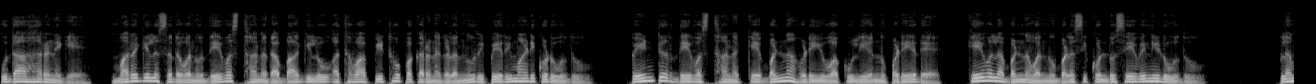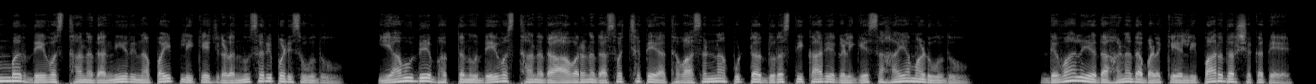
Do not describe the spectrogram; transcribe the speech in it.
ಉದಾಹರಣೆಗೆ, ಮರಗೆಲಸದವನು ದೇವಸ್ಥಾನದ ಬಾಗಿಲು ಅಥವಾ ಪೀಠೋಪಕರಣಗಳನ್ನು ರಿಪೇರಿ ಮಾಡಿಕೊಡುವುದು. ಪೇಂಟರ್ ದೇವಸ್ಥಾನಕ್ಕೆ ಬಣ್ಣ ಹೊಡೆಯುವ ಕೂಲಿಯನ್ನು ಪಡೆಯದೆ ಕೇವಲ ಬಣ್ಣವನ್ನು ಬಳಸಿಕೊಂಡು ಸೇವೆ ನೀಡುವುದು. ಪ್ಲಂಬರ್ ದೇವಸ್ಥಾನದ ನೀರಿನ ಪೈಪ್ ಲೀಕೇಜ್ಗಳನ್ನು ಸರಿಪಡಿಸುವುದು. ಯಾವುದೇ ಭಕ್ತನು ದೇವಸ್ಥಾನದ ಆವರಣದ ಸ್ವಚ್ಛತೆ ಅಥವಾ ಸಣ್ಣ ಪುಟ್ಟ ದುರಸ್ತಿ ಕಾರ್ಯಗಳಿಗೆ ಸಹಾಯ ಮಾಡುವುದು. ದೇವಾಲಯದ ಹಣದ ಬಳಕೆಯಲ್ಲಿ ಪಾರದರ್ಶಕತೆ,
